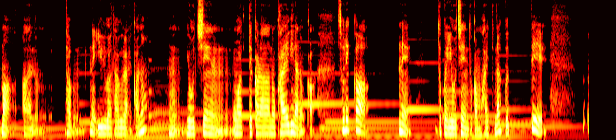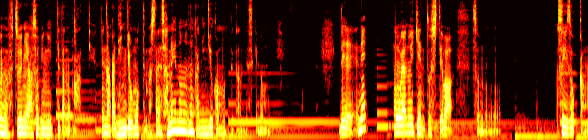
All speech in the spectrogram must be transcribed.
まあ、あの、多分ね、夕方ぐらいかな。うん、幼稚園終わってからの帰りなのか、それか、ね、特に幼稚園とかも入ってなくって、うん、普通に遊びに行ってたのかっていうね、なんか人形持ってましたね。サメのなんか人形か持ってたんですけども。で、ね、親の意見としては、その、水族館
